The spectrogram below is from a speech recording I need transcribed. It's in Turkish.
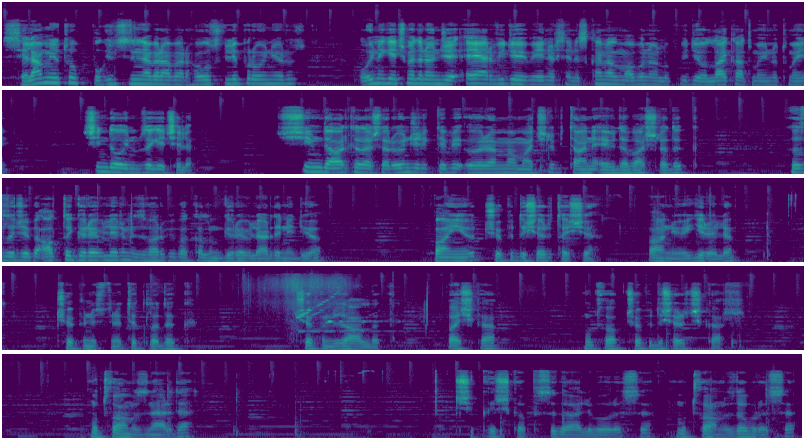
Selam YouTube. Bugün sizinle beraber House Flipper oynuyoruz. Oyuna geçmeden önce eğer videoyu beğenirseniz kanalıma abone olup video like atmayı unutmayın. Şimdi oyunumuza geçelim. Şimdi arkadaşlar öncelikle bir öğrenme amaçlı bir tane evde başladık. Hızlıca bir altta görevlerimiz var. Bir bakalım görevlerde ne diyor. Banyo çöpü dışarı taşı. Banyoya girelim. Çöpün üstüne tıkladık. Çöpümüzü aldık. Başka Mutfak çöpü dışarı çıkar. Mutfağımız nerede? Çıkış kapısı galiba orası. Mutfağımız da burası.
